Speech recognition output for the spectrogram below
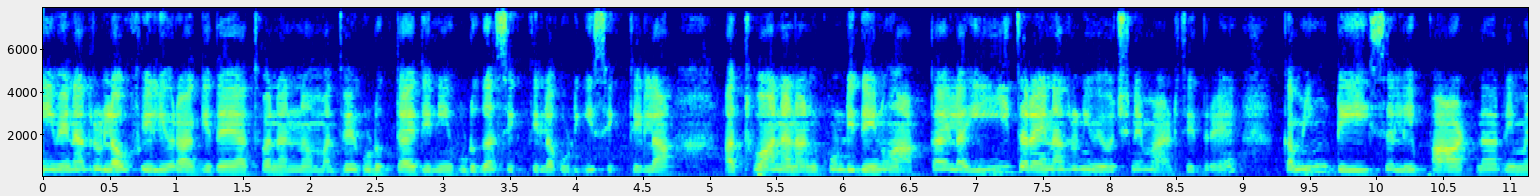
ನೀವೇನಾದರೂ ಲವ್ ಫೇಲ್ಯೂರ್ ಆಗಿದೆ ಅಥವಾ ನನ್ನ ಮದುವೆ ಹುಡುಕ್ತಾ ಇದ್ದೀನಿ ಹುಡುಗ ಸಿಗ್ತಿಲ್ಲ ಹುಡುಗಿ ಸಿಗ್ತಿಲ್ಲ ಅಥವಾ ನಾನು ಅಂದ್ಕೊಂಡಿದ್ದೇನು ಆಗ್ತಾ ಇಲ್ಲ, ಈ ಥರ ಏನಾದರೂ ನೀವು ಯೋಚನೆ ಮಾಡ್ತಿದ್ರೆ, ಕಮಿಂಗ್ ಡೇಸಲ್ಲಿ ಪಾರ್ಟ್ನರ್ ನಿಮ್ಮ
